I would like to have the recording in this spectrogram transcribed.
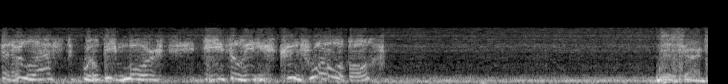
that are left will be more easily controllable. Discharge.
